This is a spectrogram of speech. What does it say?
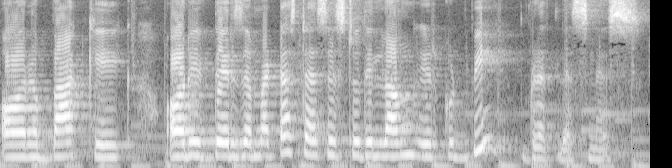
or a backache or if there is a metastasis to the lung there could be breathlessness.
